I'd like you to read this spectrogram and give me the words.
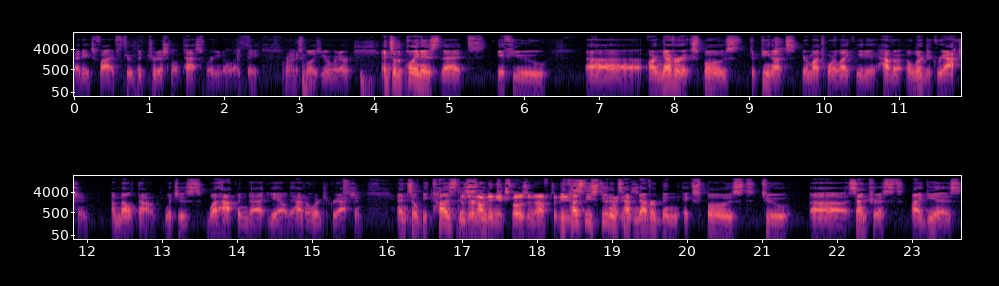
at age five through the traditional test where, you know, like they right. expose you or whatever. And so the point is that if you uh, are never exposed to peanuts, you're much more likely to have an allergic reaction, a meltdown, which is what happened at Yale. They had an allergic reaction. And so because Because these they're not being exposed enough to these. because these students have never been exposed to uh, centrist ideas,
